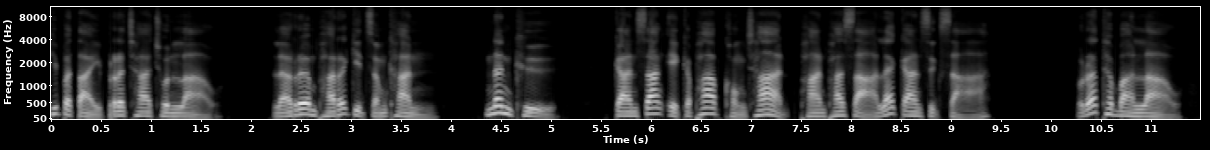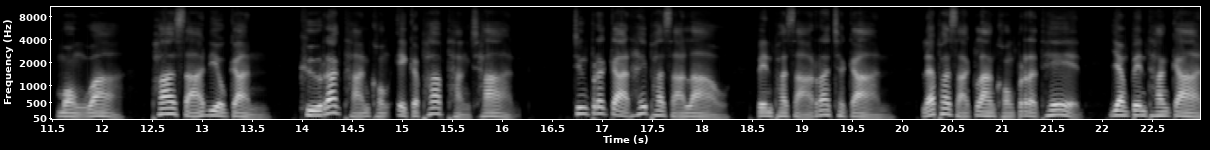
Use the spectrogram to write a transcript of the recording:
ธิปไตยประชาชนลาว และเริ่มภารกิจสำคัญ นั่นคือ การสร้างเอกภาพของชาติผ่านภาษาและการศึกษา รัฐบาลลาวมองว่า ภาษาเดียวกัน คือรากฐานของเอกภาพทางชาติ จึงประกาศให้ภาษาลาว เป็นภาษาราชการ และภาษากลางของประเทศอย่างเป็นทางการ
